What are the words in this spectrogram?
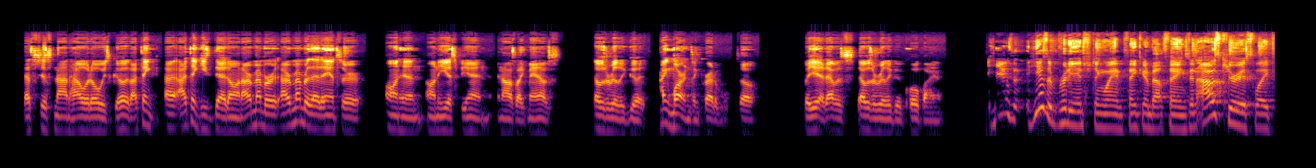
that's just not how it always goes. I think I, I think he's dead on. I remember I remember that answer on him on ESPN, and I was like, man, that was that was really good. Frank Martin's incredible. So, but yeah, that was that was a really good quote by him. He has a, he has a pretty interesting way in thinking about things, and I was curious, like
